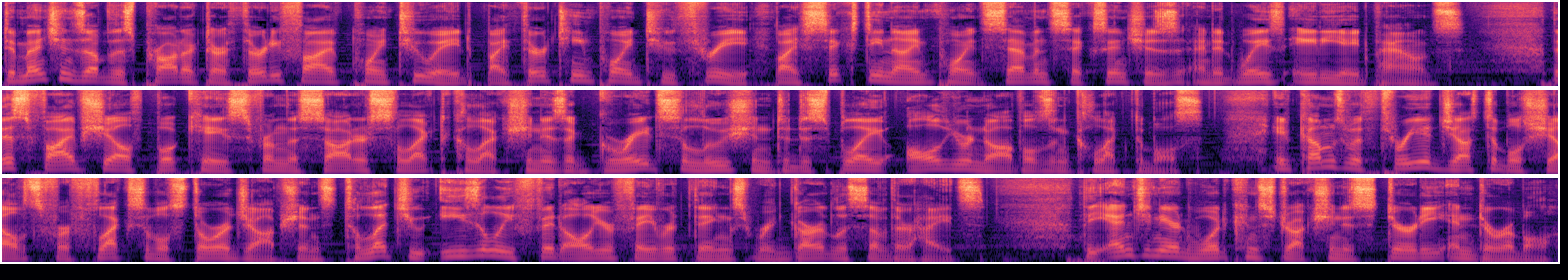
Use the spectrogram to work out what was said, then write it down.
Dimensions of this product are 35.28 by 13.23 by 69.76 inches and it weighs 88 pounds. This five-shelf bookcase from the Sauder Select collection is a great solution to display all your novels and collectibles. It comes with three adjustable shelves for flexible storage options to let you easily fit all your favorite things regardless of their heights. The engineered wood construction is sturdy and durable.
